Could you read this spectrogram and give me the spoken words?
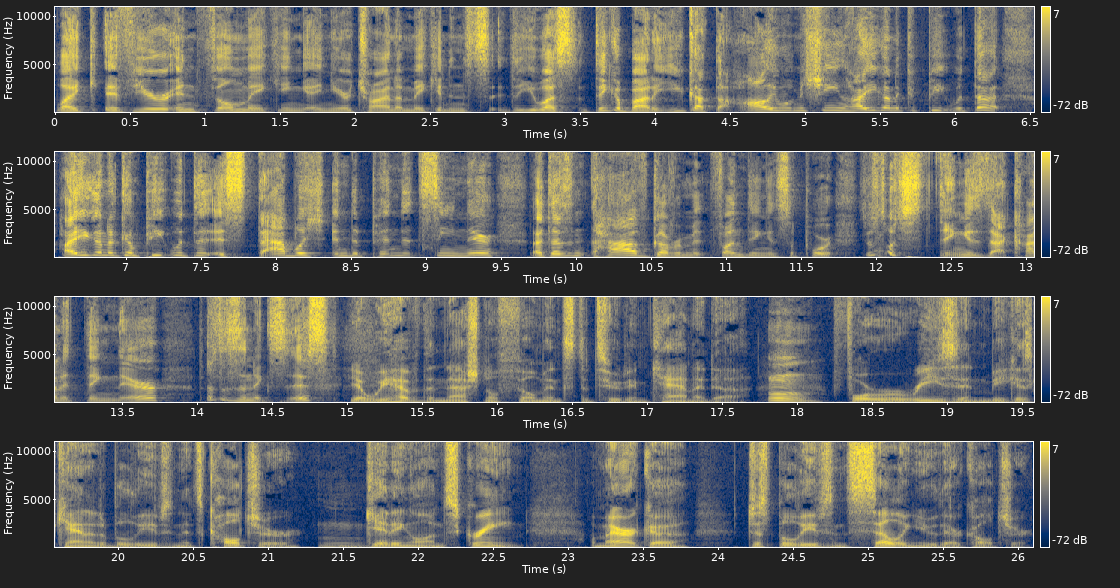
like if you're in filmmaking and you're trying to make it in the US, think about it. You got the Hollywood machine. How are you going to compete with that? How are you going to compete with the established independent scene there that doesn't have government funding and support? There's no such thing as that kind of thing there. That doesn't exist. Yeah, we have the National Film Institute in Canada Mm. for a reason because Canada believes in its culture Mm. getting on screen. America just believes in selling you their culture.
